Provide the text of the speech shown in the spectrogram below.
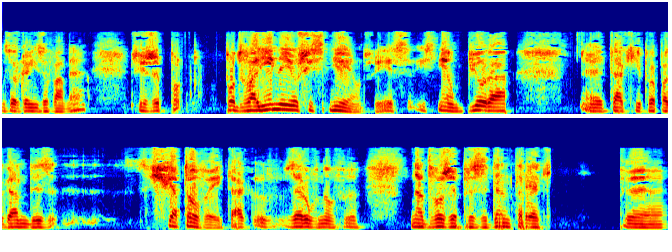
zorganizowane, czyli że podwaliny już istnieją, czyli jest, istnieją biura e, takiej propagandy światowej, tak, zarówno w, na dworze prezydenta, jak i w e,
